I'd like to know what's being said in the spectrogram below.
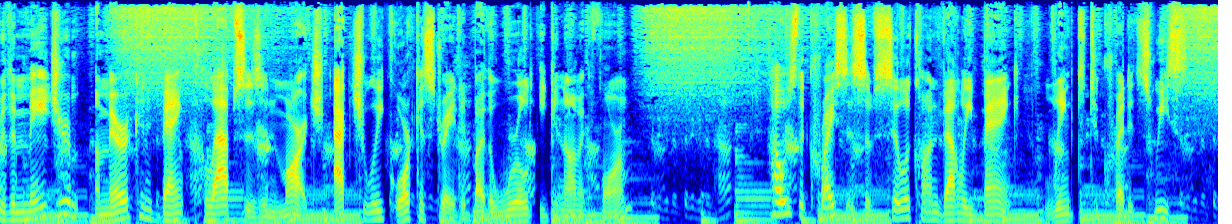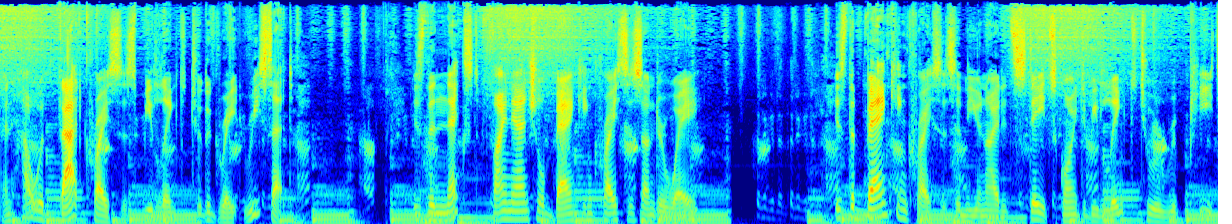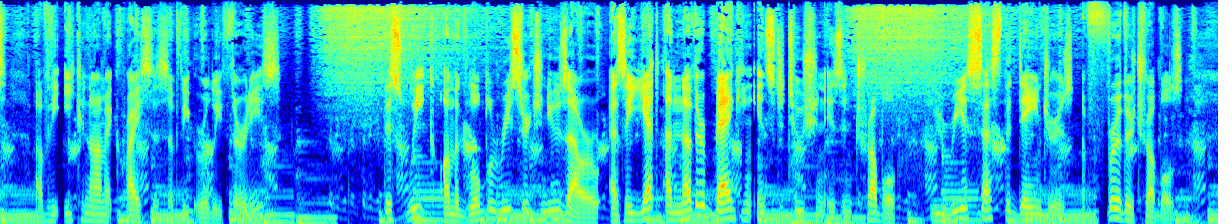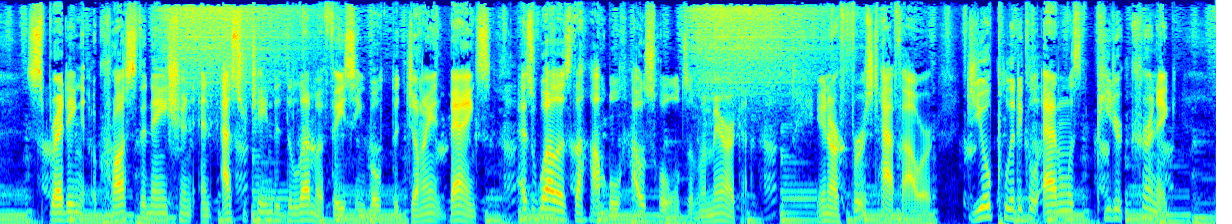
Were the major American bank collapses in March actually orchestrated by the World Economic Forum? How is the crisis of Silicon Valley Bank linked to Credit Suisse, and how would that crisis be linked to the Great Reset? Is the next financial banking crisis underway? Is the banking crisis in the United States going to be linked to a repeat of the economic crisis of the early 30s? This week on the Global Research News Hour, as a yet another banking institution is in trouble, we reassess the dangers of further troubles spreading across the nation and ascertain the dilemma facing both the giant banks as well as the humble households of America. In our first half hour, geopolitical analyst Peter Koenig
